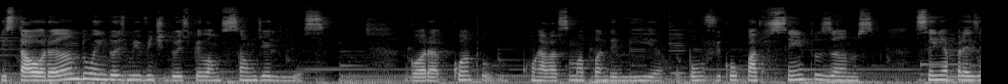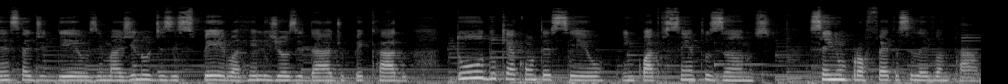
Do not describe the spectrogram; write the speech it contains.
Está orando em 2022 pela unção de Elias. Agora, quanto com relação à pandemia, o povo ficou 400 anos sem a presença de Deus. Imagina o desespero, a religiosidade, o pecado, tudo o que aconteceu em 400 anos sem um profeta se levantar.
